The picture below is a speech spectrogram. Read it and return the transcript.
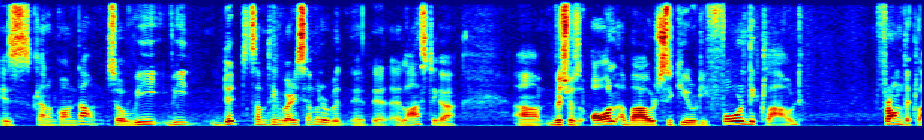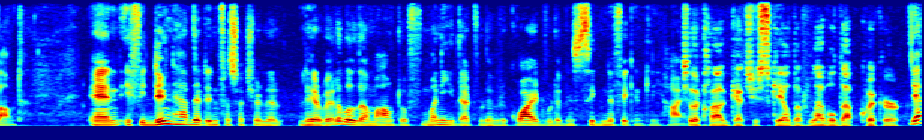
is kind of gone down. So we, we did something very similar with uh, uh, Elastica, um, which was all about security for the cloud, from the cloud. And if we didn't have that infrastructure la- layer available, the amount of money that would have required would have been significantly higher. So the cloud gets you scaled up, leveled up quicker, yeah,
